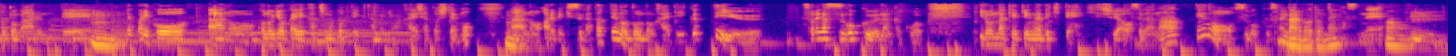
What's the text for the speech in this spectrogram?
ことがあるので、うん。やっぱりこう、あの、この業界で勝ち残っていくためには会社としても、うん。あの、あるべき姿っていうのをどんどん変えていくっていう、それがすごくなんかこう、いろんな経験ができて幸せだなっていうのをすごく最な近るほどね感じますね。うんうん。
